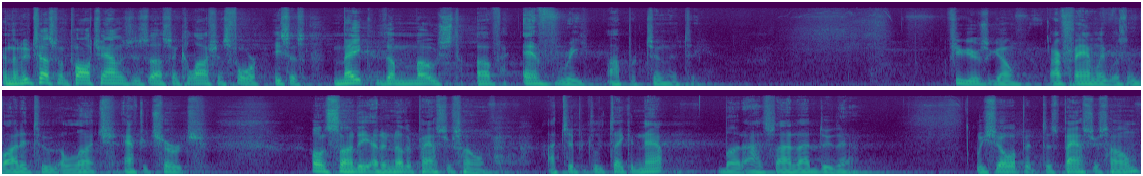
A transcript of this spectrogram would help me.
In the New Testament, Paul challenges us in Colossians 4. He says, Make the most of every opportunity. A few years ago, our family was invited to a lunch after church on Sunday at another pastor's home. I typically take a nap, but I decided I'd do that. We show up at this pastor's home,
